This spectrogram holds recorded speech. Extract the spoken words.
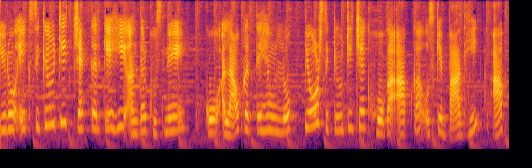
यू नो एक सिक्योरिटी चेक करके ही अंदर घुसने को अलाउ करते हैं उन लोग। प्योर सिक्योरिटी चेक होगा आपका उसके बाद ही आप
